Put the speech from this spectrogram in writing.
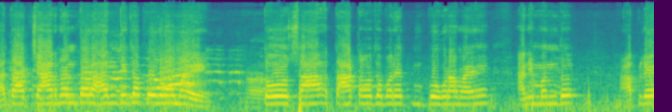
आता चार नंतर हल्दीचा प्रोग्राम आहे. तो सात आठ वाजेपर्यंत प्रोग्राम आहे. आणि मंद आपले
